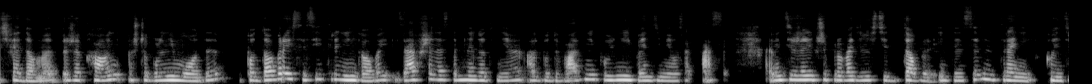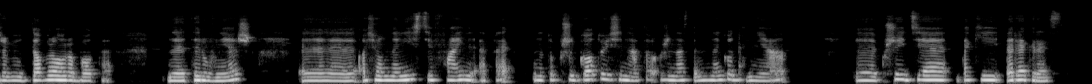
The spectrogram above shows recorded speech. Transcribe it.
świadomy, że koń, szczególnie młody, po dobrej sesji treningowej zawsze następnego dnia albo dwa dni później będzie miał zakwasy. A więc jeżeli przeprowadziliście dobry, intensywny trening, koń zrobił dobrą robotę, y, ty również, yy, osiągnęliście fajny efekt, no to przygotuj się na to, że następnego dnia yy, przyjdzie taki regres,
